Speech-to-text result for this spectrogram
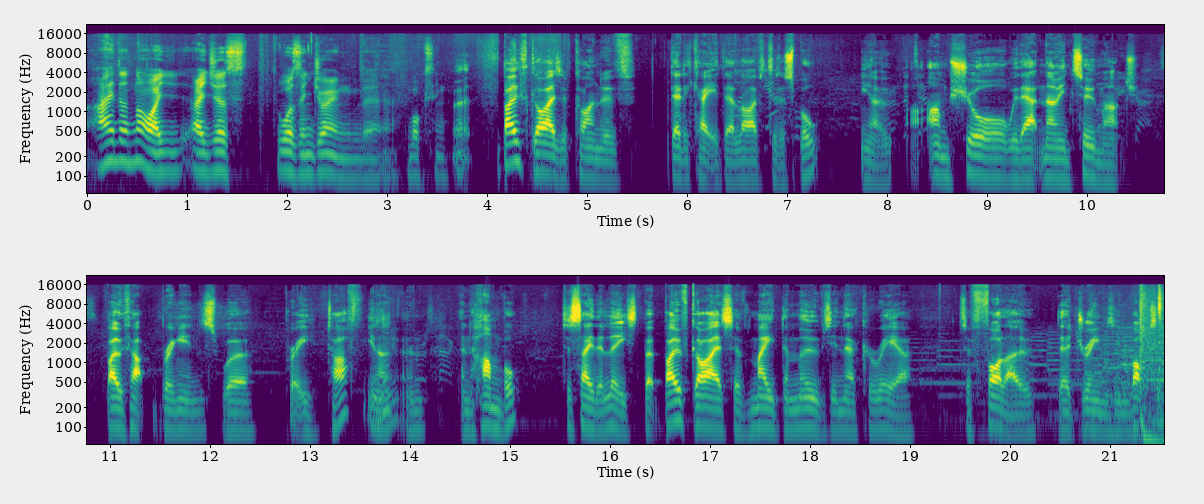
I don't know. I I just was enjoying the boxing. Right. Both guys have kind of dedicated their lives to the sport. You know, I'm sure without knowing too much, both upbringings were pretty tough. You know, mm-hmm. and and humble to say the least. But both guys have made the moves in their career to follow their dreams in boxing.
